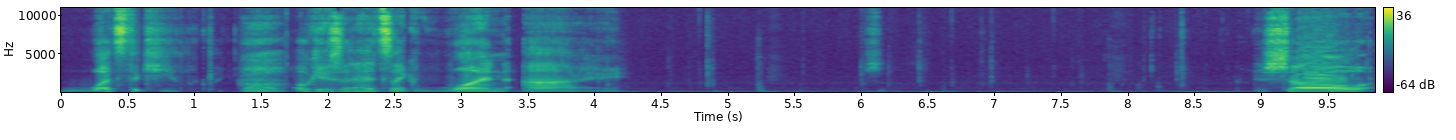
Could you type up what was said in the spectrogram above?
What's the key look like? Oh, okay, so that's like one eye. So,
